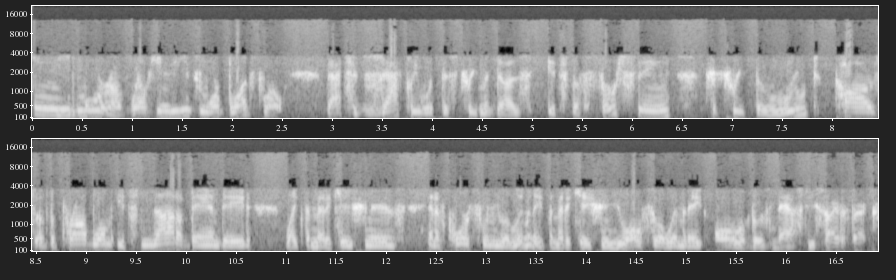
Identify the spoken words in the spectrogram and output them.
he need more of? Well, he needs more blood flow. That's exactly what this treatment does. It's the first thing to treat the root cause of the problem. It's not a band aid like the medication is. And of course, when you eliminate the medication, you also eliminate all of those nasty side effects.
